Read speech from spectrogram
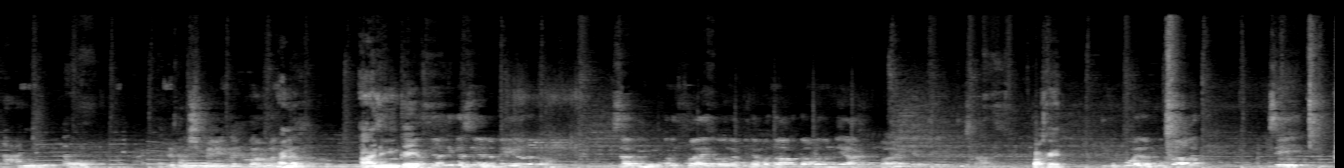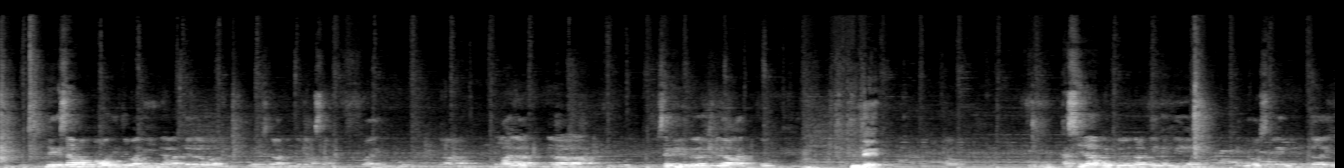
aanihin kami. Tapos may nagbaban. Ano? Ano yung kayo? Dati kasi ano na yun, ano? May sabi ng kapitbahay ko na pinapatakot ako ng nangyari ng bahay kaya akin. Bakit? Hindi ko po alam kung bakit. Kasi, may kasama po ako dito kanina, dalawa, yung sinabi ko na kasama ko ko, na akala na sarili ko lang nilakad ko. Hindi. Uh, kasi sinabi ko na ganyan ganyan, siguro sa yung tayo.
